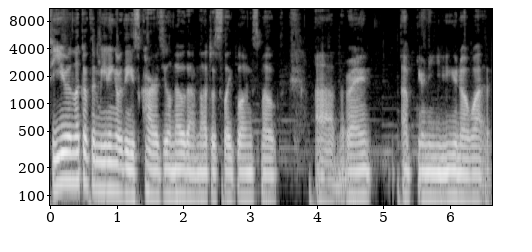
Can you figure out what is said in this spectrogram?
if you even look up the meaning of these cards, you'll know that I'm not just like blowing smoke, um, right? Up your knee, you know what.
